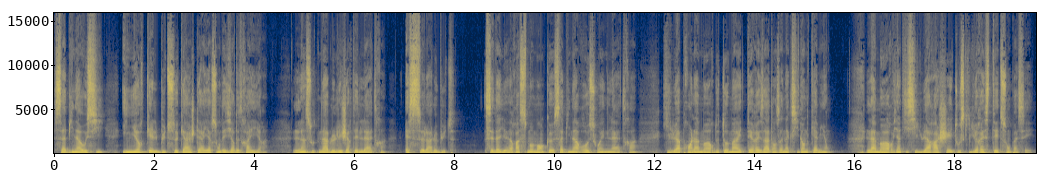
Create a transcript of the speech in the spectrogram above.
Sabina aussi ignore quel but se cache derrière son désir de trahir. L'insoutenable légèreté de l'être, est-ce cela le but? C'est d'ailleurs à ce moment que Sabina reçoit une lettre qui lui apprend la mort de Thomas et de Teresa dans un accident de camion. La mort vient ici lui arracher tout ce qui lui restait de son passé,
